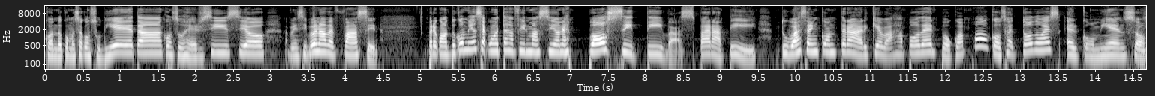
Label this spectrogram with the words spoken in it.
cuando comenzó con su dieta, con su ejercicio. Al principio nada es fácil. Pero cuando tú comienzas con estas afirmaciones positivas para ti, tú vas a encontrar que vas a poder poco a poco. O sea, todo es el comienzo.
